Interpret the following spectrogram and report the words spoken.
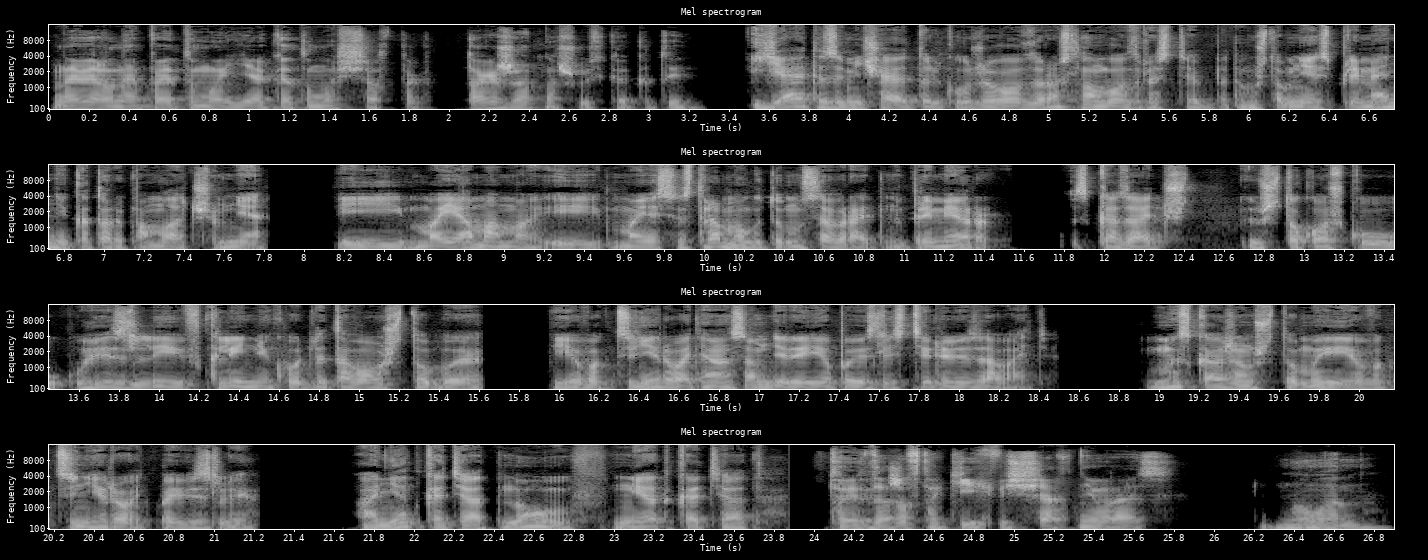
Наверное, поэтому я к этому сейчас так, так же отношусь, как и ты. Я это замечаю только уже во взрослом возрасте, потому что у меня есть племянник, который помладше мне. И моя мама, и моя сестра могут ему соврать. Например, сказать, что кошку увезли в клинику для того, чтобы ее вакцинировать, а на самом деле ее повезли стерилизовать. Мы скажем, что мы ее вакцинировать повезли. А нет котят? Ну, нет котят. То есть даже в таких вещах не врать? Ну ладно.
